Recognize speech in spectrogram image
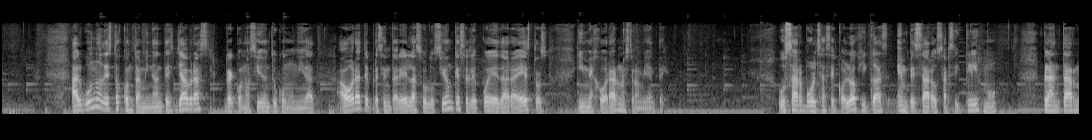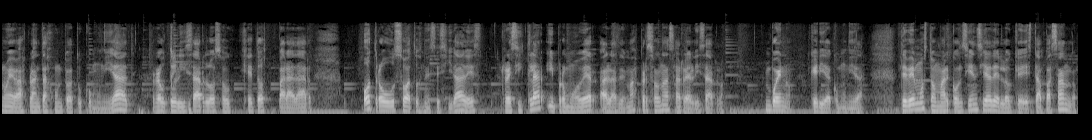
Alguno de estos contaminantes ya habrás reconocido en tu comunidad. Ahora te presentaré la solución que se le puede dar a estos y mejorar nuestro ambiente usar bolsas ecológicas, empezar a usar ciclismo, plantar nuevas plantas junto a tu comunidad, reutilizar los objetos para dar otro uso a tus necesidades, reciclar y promover a las demás personas a realizarlo. Bueno, querida comunidad, debemos tomar conciencia de lo que está pasando.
